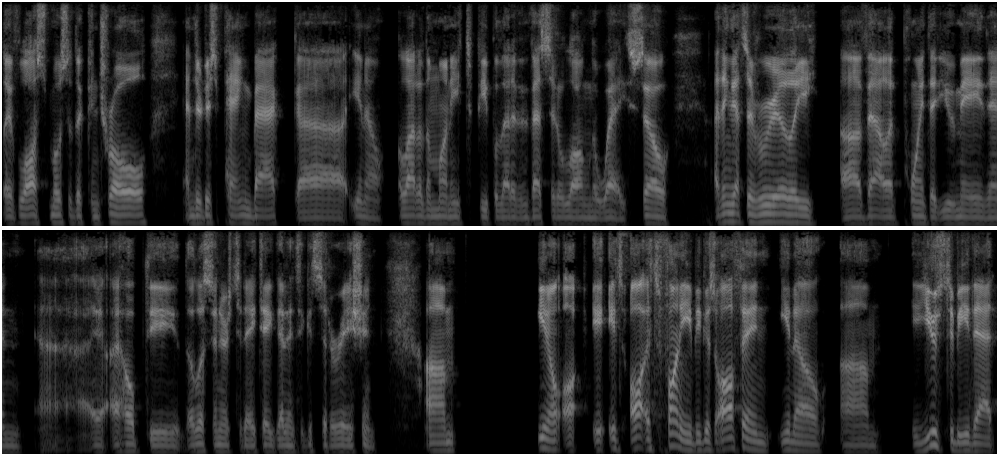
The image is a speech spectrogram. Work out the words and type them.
they've lost most of the control, and they're just paying back, uh, you know, a lot of the money to people that have invested along the way. So, I think that's a really uh, valid point that you made, and uh, I, I, hope the the listeners today take that into consideration. Um, you know, it's all it's funny because often, you know, um, it used to be that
